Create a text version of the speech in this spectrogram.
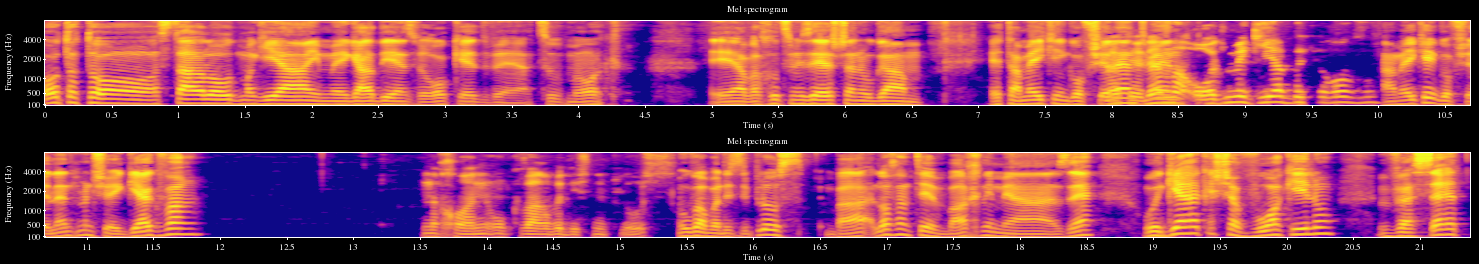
אוטוטו סטארלורד מגיע עם אה, guardians ורוקט ועצוב מאוד. אה, אבל חוץ מזה יש לנו גם את ה making of של ואתה יודע אנטמן. מה עוד מגיע בקרוב? ה making of של אנטמן שהגיע כבר. נכון, הוא כבר בדיסני פלוס. הוא כבר בדיסני פלוס, בר... לא שמתי לב, ברח לי מהזה, הוא הגיע רק השבוע כאילו, והסרט,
